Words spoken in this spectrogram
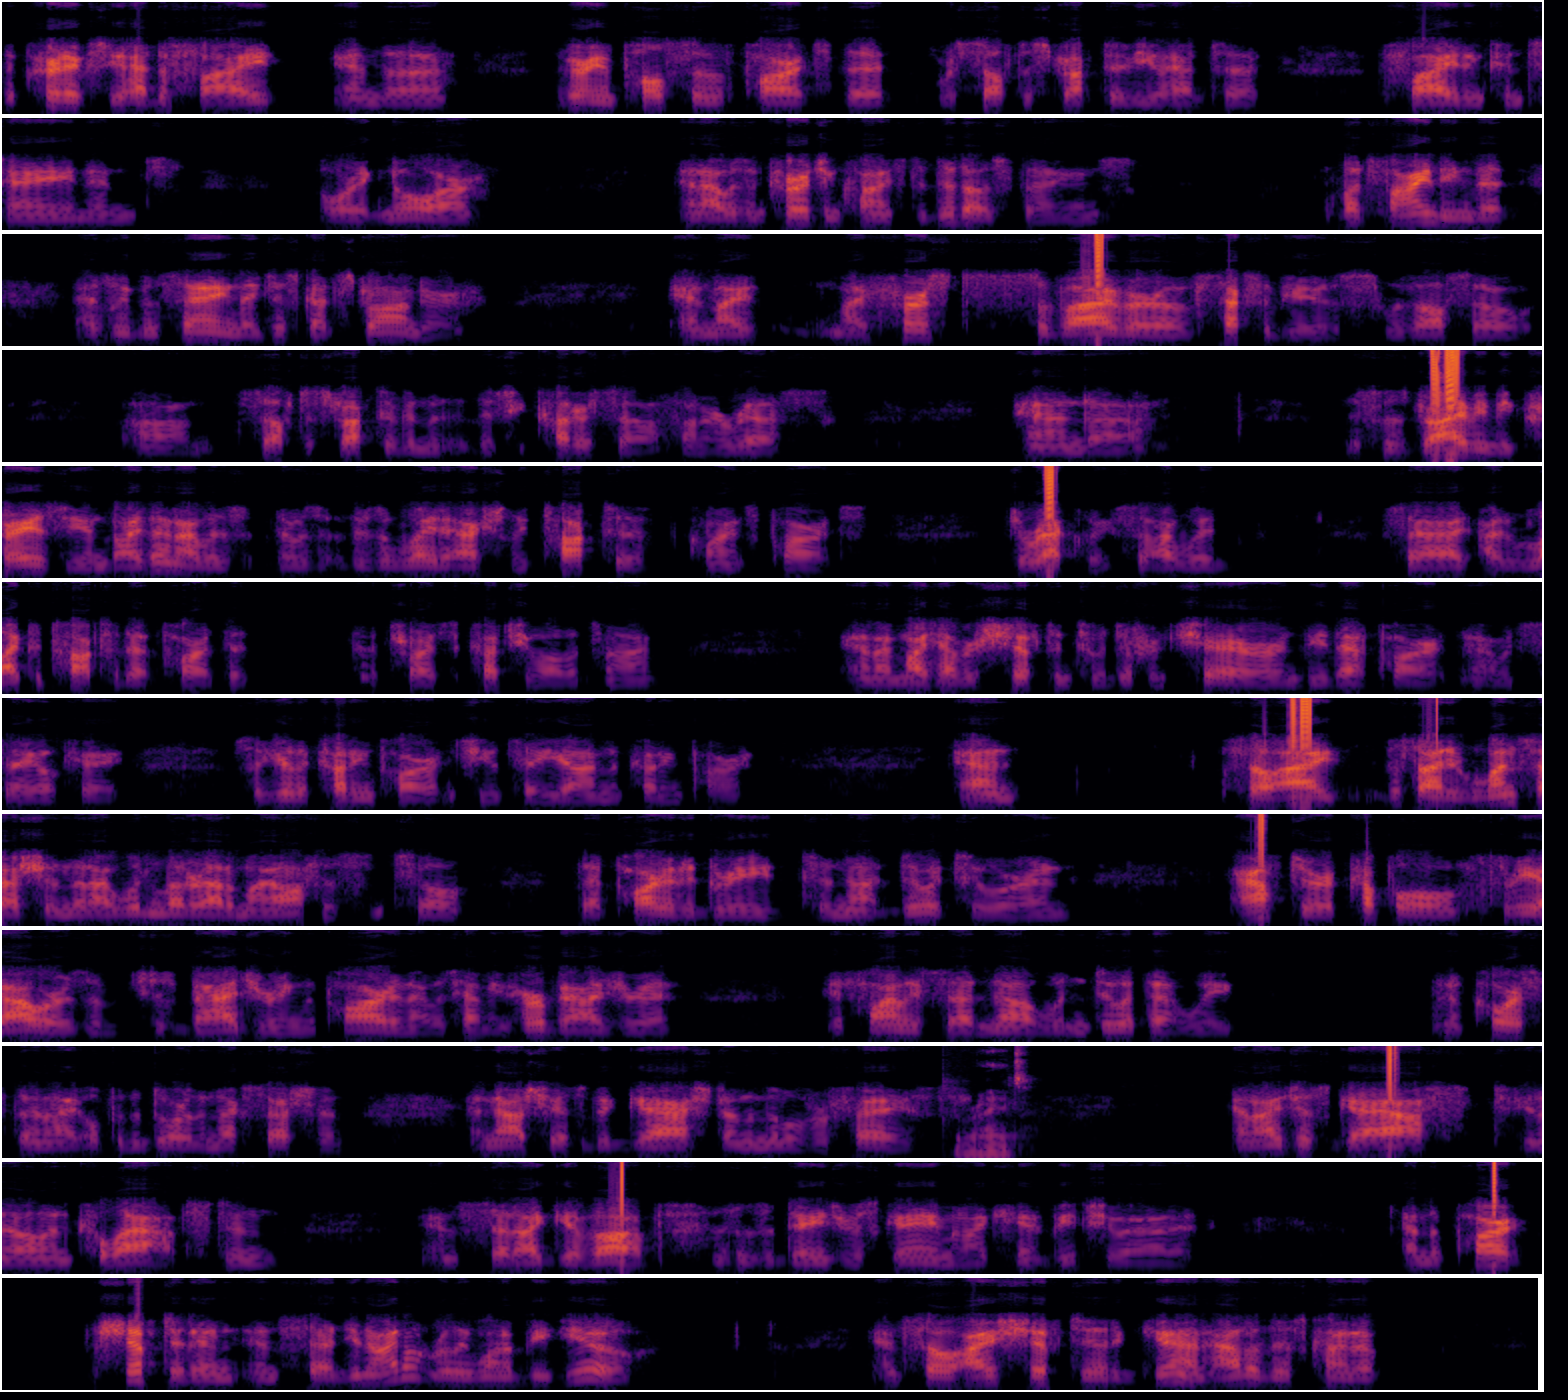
the critics you had to fight and the very impulsive parts that were self-destructive you had to fight and contain and or ignore. And I was encouraging clients to do those things, but finding that, as we've been saying, they just got stronger. And my my first survivor of sex abuse was also um, self-destructive in the, that she cut herself on her wrists. And uh, this was driving me crazy. And by then, I was there was there's a way to actually talk to clients' parts directly. So I would say I, I would like to talk to that part that that tries to cut you all the time, and I might have her shift into a different chair and be that part. And I would say, okay, so you're the cutting part, and she would say, yeah, I'm the cutting part. And so I decided one session that I wouldn't let her out of my office until that part had agreed to not do it to her. And after a couple, three hours of just badgering the part, and I was having her badger it, it finally said no, it wouldn't do it that week. And of course, then I opened the door to the next session, and now she has a big gash down the middle of her face. Right. And I just gasped, you know, and collapsed, and and said, "I give up. This is a dangerous game, and I can't beat you at it." And the part shifted and and said, "You know, I don't really want to beat you." And so I shifted again out of this kind of,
